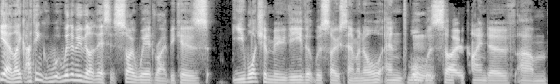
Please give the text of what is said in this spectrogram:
Yeah, like I think w- with a movie like this, it's so weird, right? Because you watch a movie that was so seminal and what mm. was so kind of um,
